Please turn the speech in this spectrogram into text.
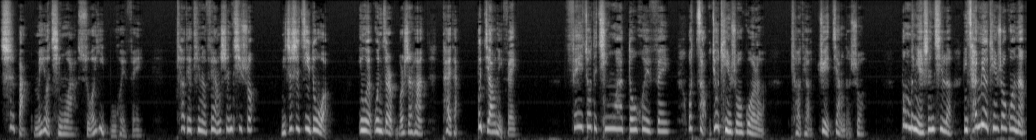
翅膀没有青蛙，所以不会飞。”跳跳听了非常生气，说：“你这是嫉妒我。”因为温泽尔博士和太太不教你飞，非洲的青蛙都会飞，我早就听说过了。跳跳倔强地说：“蹦蹦也生气了，你才没有听说过呢！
